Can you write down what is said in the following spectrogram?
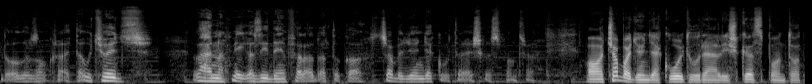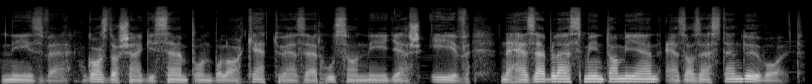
dolgozunk rajta. Úgyhogy várnak még az idén feladatok a Csaba Gyöngye Kulturális Központra. A Csaba Gyöngye Kulturális Központot nézve gazdasági szempontból a 2024-es év nehezebb lesz, mint amilyen ez az esztendő volt?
